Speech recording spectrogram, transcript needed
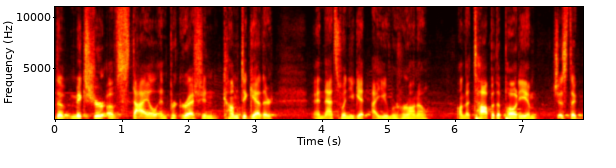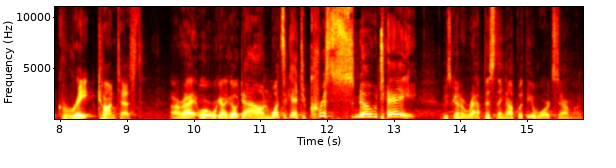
the mixture of style and progression come together, and that's when you get Ayumu Hirano on the top of the podium. Just a great contest. All right, well, we're going to go down once again to Chris Snow Tay, who's going to wrap this thing up with the award ceremony.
